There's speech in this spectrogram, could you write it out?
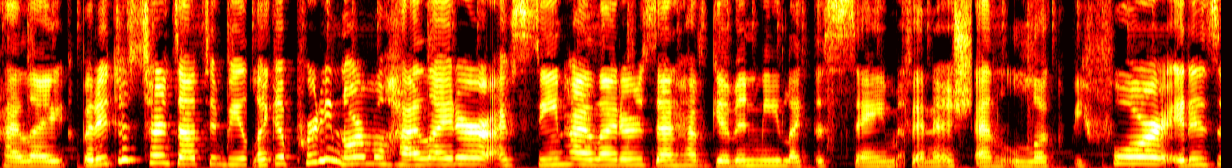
highlight. But it just turns out to be like a pretty normal highlighter. I've seen highlighters that have given me like the same finish and look before it is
